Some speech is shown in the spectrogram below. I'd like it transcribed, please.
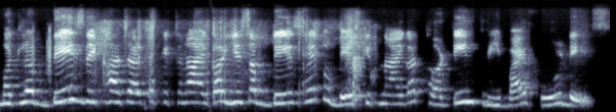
मतलब डेज़ देखा जाए तो कितना आएगा? ये सब डेज़ है तो डेज़ कितना आएगा? Thirteen three by four days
